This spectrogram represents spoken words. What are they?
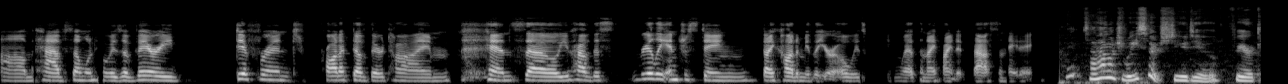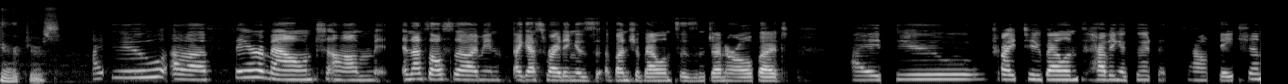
um, have someone who is a very different product of their time. And so you have this really interesting dichotomy that you're always working with, and I find it fascinating. So, how much research do you do for your characters? I do a fair amount. Um, and that's also, I mean, I guess writing is a bunch of balances in general, but I do try to balance having a good foundation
